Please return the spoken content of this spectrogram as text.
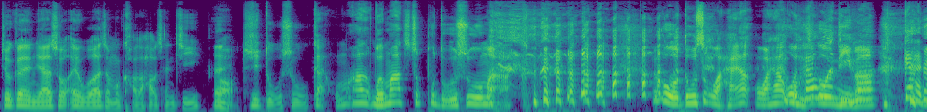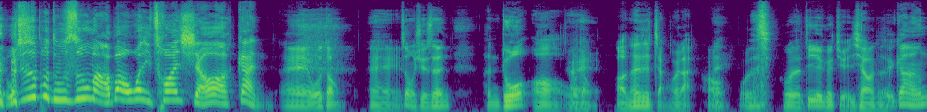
就跟人家说，哎，我要怎么考到好成绩哦，就去读书。干我妈，我妈就不读书嘛。如果我读书，我还要我还要问你这个问题吗？干，我就是不读书嘛，不然我问你穿小啊？干，哎，我懂，哎，这种学生很多哦，我懂。哦，那就讲回来。哦，欸、我的我的第二个诀窍呢？刚刚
